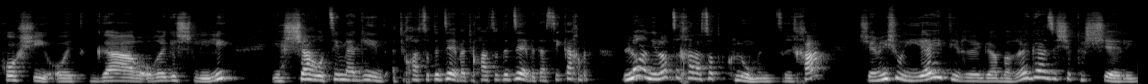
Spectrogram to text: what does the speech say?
קושי או אתגר או רגש שלילי, ישר רוצים להגיד, את יכולה לעשות את זה ואת יכולה לעשות את זה ותעשי ככה, ות... לא, אני לא צריכה לעשות כלום, אני צריכה שמישהו יהיה איתי רגע, ברגע הזה שקשה לי,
